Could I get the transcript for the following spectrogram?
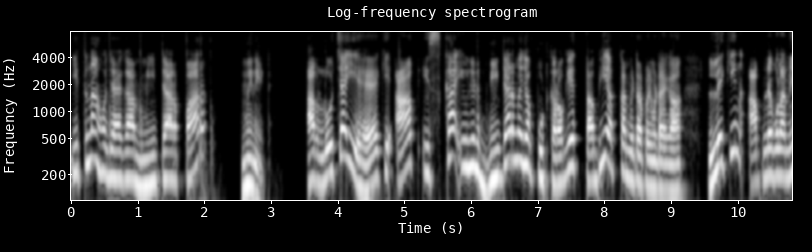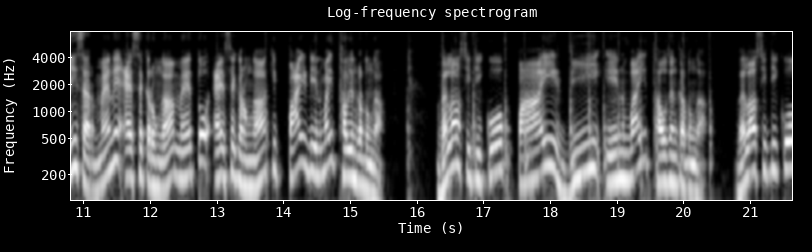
इतना हो जाएगा मीटर पर मिनट। अब लोचा ये है कि आप इसका यूनिट मीटर में जब पुट करोगे, तभी आपका मीटर पर मिनट आएगा। लेकिन आपने बोला, नहीं सर, मैंने ऐसे करूँगा, मैं तो ऐसे करूँगा कि pi D N by thousand कर दूँगा। वेलोसिटी को pi D N by thousand कर दूँगा। वेलोसिटी को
